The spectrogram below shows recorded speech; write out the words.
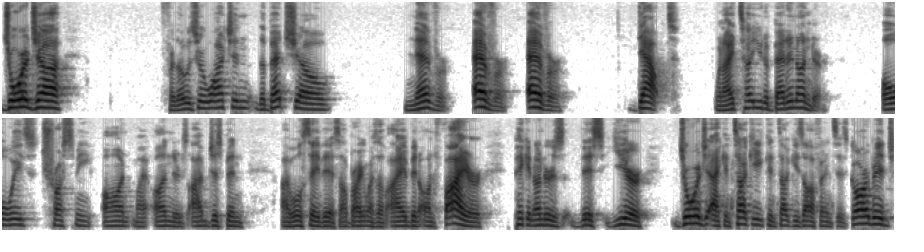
Georgia, for those who are watching the bet show, never, ever, ever doubt when I tell you to bet an under always trust me on my unders. I've just been, I will say this, I'll brag myself. I have been on fire picking unders this year. Georgia at Kentucky. Kentucky's offense is garbage.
